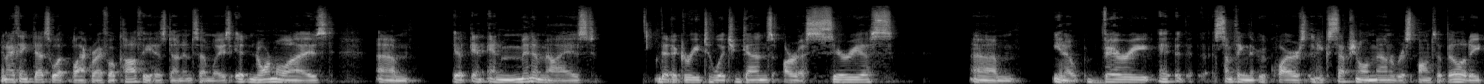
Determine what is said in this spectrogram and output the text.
And I think that's what Black Rifle Coffee has done in some ways. It normalized um, it, and, and minimized the degree to which guns are a serious, um, you know, very something that requires an exceptional amount of responsibility,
